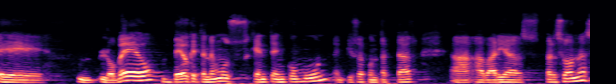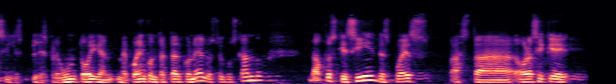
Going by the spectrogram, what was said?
eh, lo veo, veo que tenemos gente en común, empiezo a contactar a, varias personas y les, les, pregunto, oigan, ¿me pueden contactar con él? ¿Lo estoy buscando? No, pues que sí, después hasta ahora sí que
